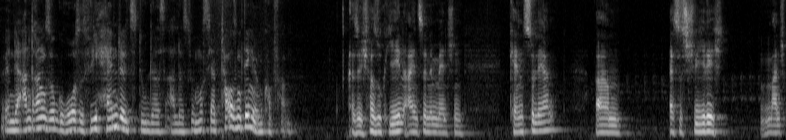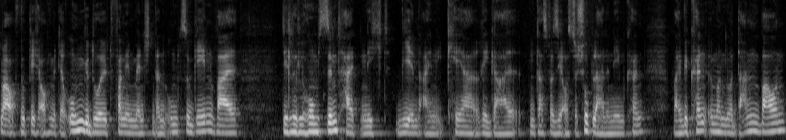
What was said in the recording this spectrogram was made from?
Wenn der Andrang so groß ist, wie handelst du das alles? Du musst ja tausend Dinge im Kopf haben. Also ich versuche jeden einzelnen Menschen kennenzulernen. Ähm, es ist schwierig, manchmal auch wirklich auch mit der Ungeduld von den Menschen dann umzugehen, weil die Little Homes sind halt nicht wie in ein Ikea-Regal, das wir sie aus der Schublade nehmen können, weil wir können immer nur dann bauen,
